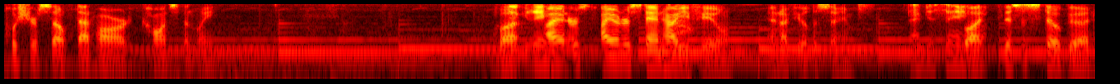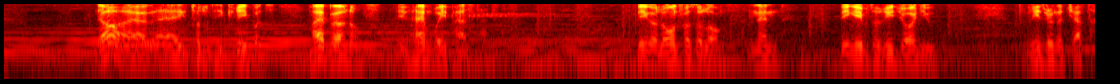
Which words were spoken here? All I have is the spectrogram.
push yourself that hard constantly. But. I, under- I understand how you feel, and I feel the same. I'm just saying. But this is still good. No, I, I totally agree, but my burnout, I'm way past that. Being alone for so long, and then being able to rejoin you, to rejoin the chapter.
